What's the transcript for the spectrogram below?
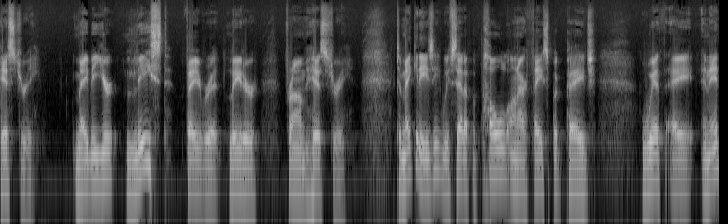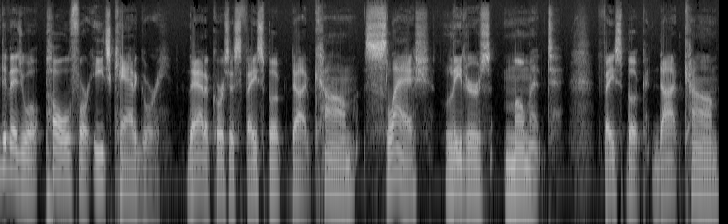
history. Maybe your least favorite leader from history. To make it easy, we've set up a poll on our Facebook page with a an individual poll for each category. That, of course, is facebook.com slash leaders moment. Facebook.com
